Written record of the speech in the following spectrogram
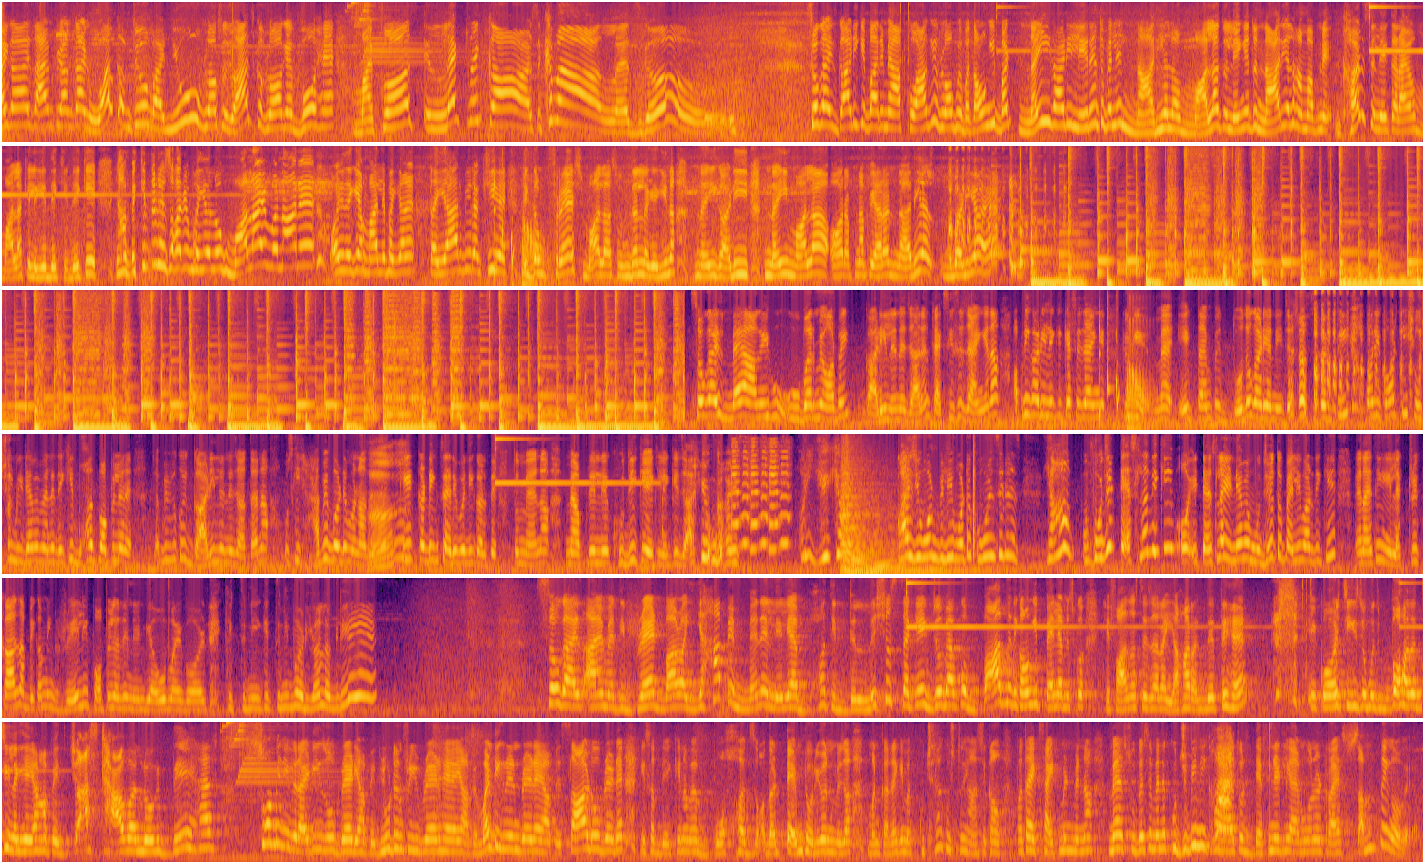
Hi guys I am Priyanka and welcome to my new vlog so जो आज का vlog है, वो है my first electric car so come on let's go so guys गाड़ी के बारे में आपको आगे व्लॉग में बताऊँगी बट नई गाड़ी ले रहे हैं तो पहले नारियल और माला तो लेंगे। तो नारियल हम अपने घर से लेकर आए और माला के लिए देखिए देखिए, यहाँ पे कितने सारे भैया लोग मालाएँ बना रहे हैं। और ये देखिए, हमारे भैया ने तैयार भी रखी है। एकदम फ्रेश माला, सुंदर लगेगी ना। नई गाड़ी, नई माला और अपना प्यारा नारियल। बढ़िया है। आ गई हूँ ऊबर में और भाई गाड़ी लेने जा रहे हैं टैक्सी से जाएँगे ना अपनी गाड़ी लेके कैसे जाएँगे? क्योंकि मैं एक टाइम पे दो दो गाड़ियाँ नहीं चला सकती। और एक और चीज़ सोशल मीडिया पे मैंने देखी बहुत पॉपुलर है। जब भी कोई गाड़ी लेने जाता है ना उसकी हैप्पी बर्थडे मना देते हैं। केक कटिंग सेरेमनी करते तो मैं ना मैं अपने लिए खुद ही केक लेके जा रही हूँ गाइज़ और ये क्या? Guys you won't believe what a coincidence यहाँ मुझे टेस्ला दिखी और टेस्ला इंडिया में मुझे तो पहली बार दिखी and I think electric cars are becoming really popular in India oh my god कितनी कितनी बढ़िया लग रही है ये। So guys I am at the bread bar और यहाँ पे मैंने ले लिया है बहुत ही डिलिशियस सा केक जो मैं आपको बाद में दिखाऊँगी। पहले हम इसको हिफाजत से ज़रा यहाँ रख देते हैं। एक और चीज़ जो मुझे बहुत अच्छी लगी है, यहाँ पे just have a look they have so many varieties of bread यहाँ पे ग्लूटेन फ्री ब्रेड है, यहाँ पे मल्टीग्रेन ब्रेड है, यहाँ पे साडो ब्रेड है। ये सब देख के ना मैं बहुत ज़्यादा टेम्प्ट हो रही हूँ मेरा मन कर रहा है कि मैं कुछ ना कुछ तो यहाँ से खाऊँ। पता है एक्साइटमेंट में ना मैं सुबह से मैंने कुछ भी नहीं खाया है तो definitely I am gonna try something over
